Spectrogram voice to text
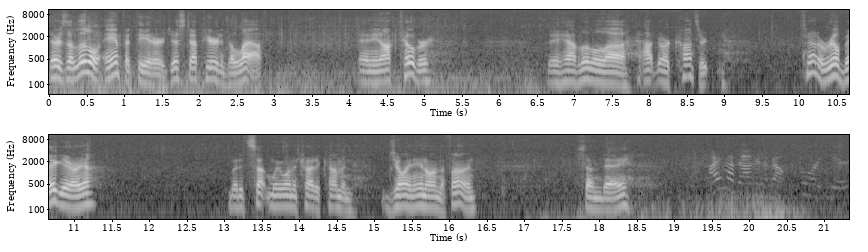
There's a little amphitheater just up here to the left. And in October, they have a little uh, outdoor concert. It's not a real big area, but it's something we want to try to come and join in on the fun someday. I have that in about four years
